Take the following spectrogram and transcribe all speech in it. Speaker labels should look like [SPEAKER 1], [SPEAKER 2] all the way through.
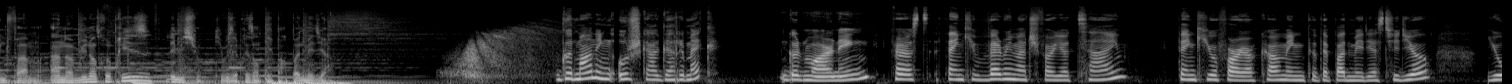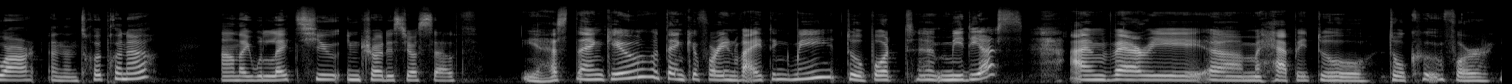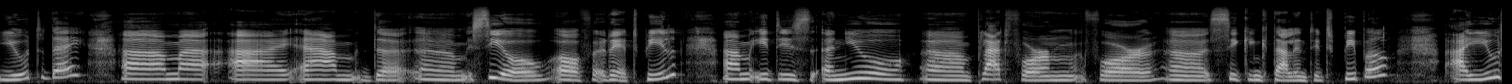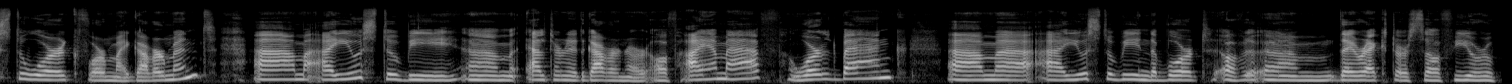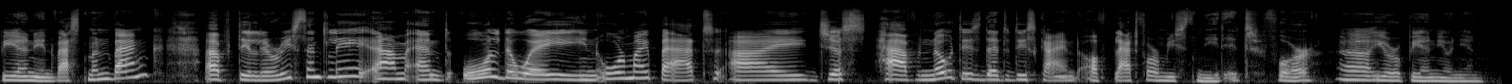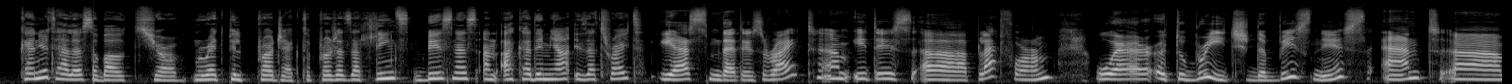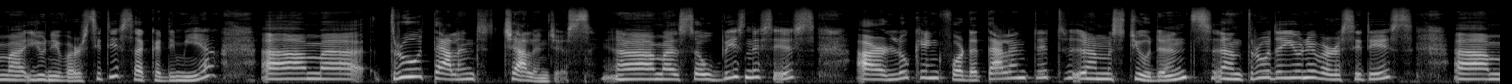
[SPEAKER 1] Une femme, un homme, une entreprise, l'émission qui vous est présentée par Podmedia.
[SPEAKER 2] Good morning, Urshka Garmek.
[SPEAKER 3] Good morning.
[SPEAKER 2] First, thank you very much for your time. Thank you for your coming to the Podmedia studio. You are an entrepreneur, and I will let you introduce yourself.
[SPEAKER 3] Yes, thank you. Thank you for inviting me to Pod uh, Medias. I'm very um, happy to talk for you today. Um, I am the um, CEO of RedPill. Um, it is a new um, platform for uh, seeking talented people. I used to work for my government. Um, I used to be um, alternate governor of IMF, World Bank. Um, uh, I used to be in the board of um, directors of European Investment Bank up till recently, um, and all the way in all my path, I just have noticed that this kind of platform is needed for uh, European Union.
[SPEAKER 2] Can you tell us about your RedPill project, a project that links business and academia? Is that right?
[SPEAKER 3] Yes, that is right. Um, it is a platform where uh, to bridge the business and um, universities, academia, um, uh, through talent challenges. Um, so businesses are looking for the talented um, students, and through the universities,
